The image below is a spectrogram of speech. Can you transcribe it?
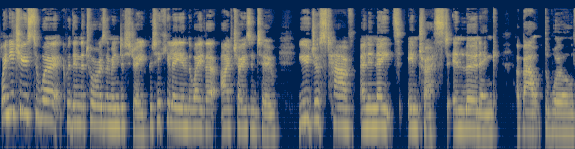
when you choose to work within the tourism industry, particularly in the way that I've chosen to, you just have an innate interest in learning about the world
